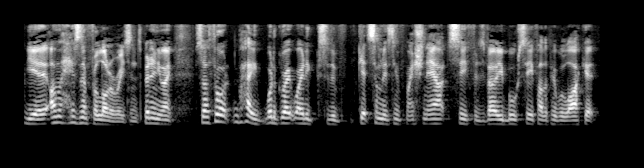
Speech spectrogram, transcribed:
yeah, I'm hesitant for a lot of reasons. But anyway, so I thought, hey, what a great way to sort of get some of this information out, see if it's valuable, see if other people like it.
